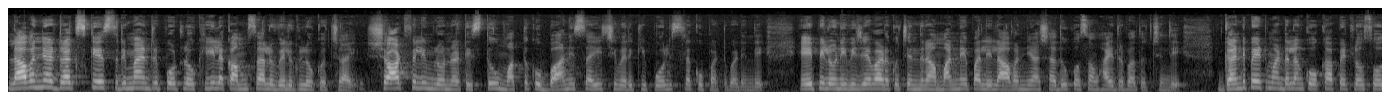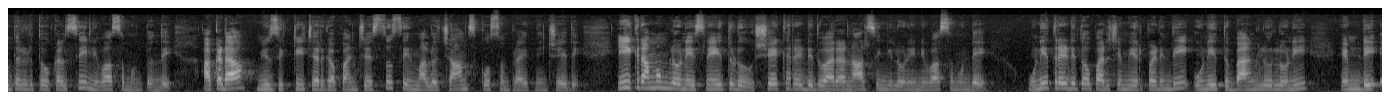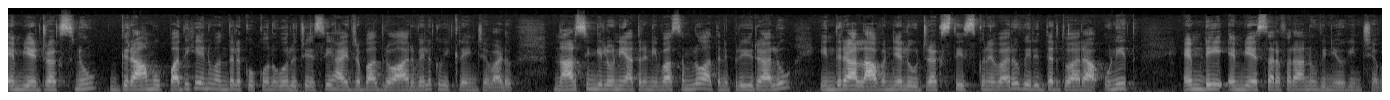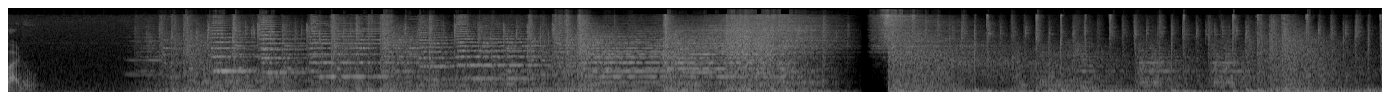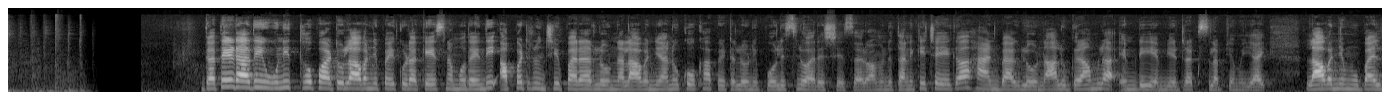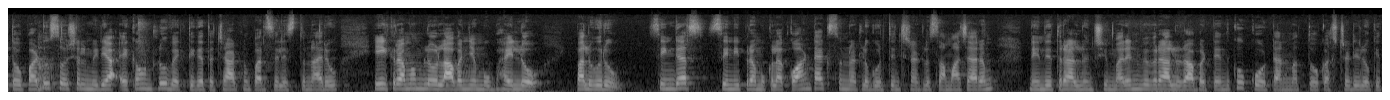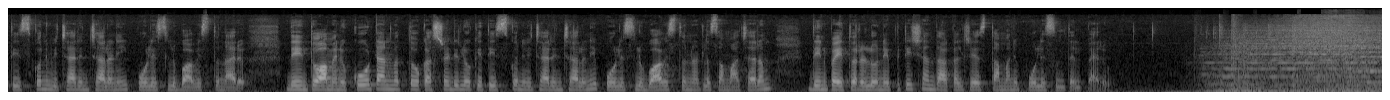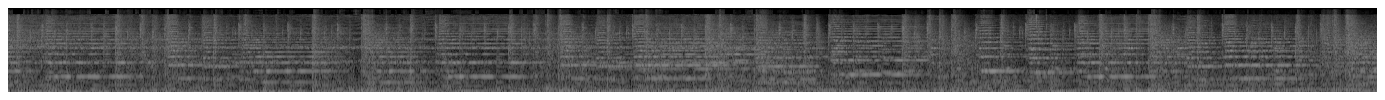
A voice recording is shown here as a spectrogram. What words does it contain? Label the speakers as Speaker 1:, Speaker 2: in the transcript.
Speaker 1: Lavanya drugs case remand రిపోర్ట్లో కీలక అంశాలు వెలుగులోకి వచ్చాయి షార్ట్ ఫిలింలో నటిస్తూ మత్తుకు బానిసై చివరికి పోలీసులకు పట్టుబడింది. ఏపీలోని విజయవాడకు చెందిన మన్నేపల్లి లావణ్య చదువు కోసం హైదరాబాద్ వచ్చింది. గండిపేట మండలం కోకాపేటలో సోదరుడితో కలిసి నివాసం ఉంటుంది అక్కడ మ్యూజిక్ టీచర్గా పనిచేస్తూ సినిమాలో ఛాన్స్ కోసం ప్రయత్నించేది. ఈ క్రమంలోనే స్నేహితుడు శేఖర్ రెడ్డి ద్వారా నార్సింగిలోని నివాసం ఉండే ఉనీత్ రెడ్డితో పరిచయం ఏర్పడింది. ఉనీత్ బెంగళూరులోని ఎండిఎంఏ డ్రగ్స్ను గ్రాము పదిహేను వందలకు కొనుగోలు చేసి హైదరాబాద్లో ఆరు వేలకు విక్రయించేవాడు. నార్సింగిలోని అతని నివాసంలో అతని ప్రియురాలు ఇందిరా లావణ్యలు డ్రగ్స్ తీసుకునేవారు. వీరిద్దరి ద్వారా ఉనీత్ ఎండిఎంఏ సరఫరాను వినియోగించేవాడు. గతేడాది ఉనిత్తో పాటు లావణ్యపై కూడా కేసు నమోదైంది. అప్పటి నుంచి పరారులో ఉన్న లావణ్యను కోకాపేటలోని పోలీసులు అరెస్ట్ చేశారు. ఆమెను తనిఖీ చేయగా హ్యాండ్ బ్యాగ్లో నాలుగు గ్రాముల ఎండీఎంఏ డ్రగ్స్ లభ్యమయ్యాయి. లావణ్య మొబైల్తో పాటు సోషల్ మీడియా అకౌంట్లు వ్యక్తిగత చాట్ను పరిశీలిస్తున్నారు. ఈ క్రమంలో లావణ్య మొబైల్లో పలువురు సింగర్స్ సినీ ప్రముఖుల కాంటాక్ట్స్ ఉన్నట్లు గుర్తించినట్లు సమాచారం. నిందితురాల నుంచి మరిన్ని వివరాలు రాబట్టేందుకు కోర్టు అనుమతితో కస్టడీలోకి తీసుకొని విచారించాలని పోలీసులు భావిస్తున్నారు. దీంతో ఆమెను కోర్టు అనుమతితో కస్టడీలోకి తీసుకొని విచారించాలని పోలీసులు భావిస్తున్నట్లు సమాచారం. దీనిపై త్వరలోనే పిటిషన్ దాఖలు చేస్తామని పోలీసులు తెలిపారు.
